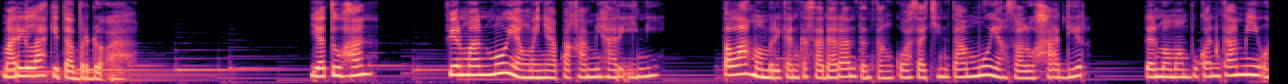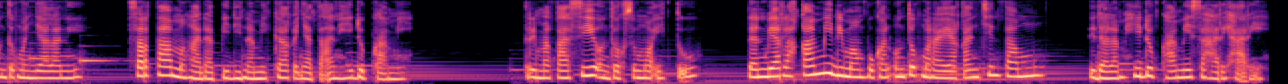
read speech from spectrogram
Marilah kita berdoa. Ya Tuhan, firman-Mu yang menyapa kami hari ini telah memberikan kesadaran tentang kuasa cintamu yang selalu hadir dan memampukan kami untuk menjalani serta menghadapi dinamika kenyataan hidup kami. Terima kasih untuk semua itu, dan biarlah kami dimampukan untuk merayakan cintamu di dalam hidup kami sehari-hari.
